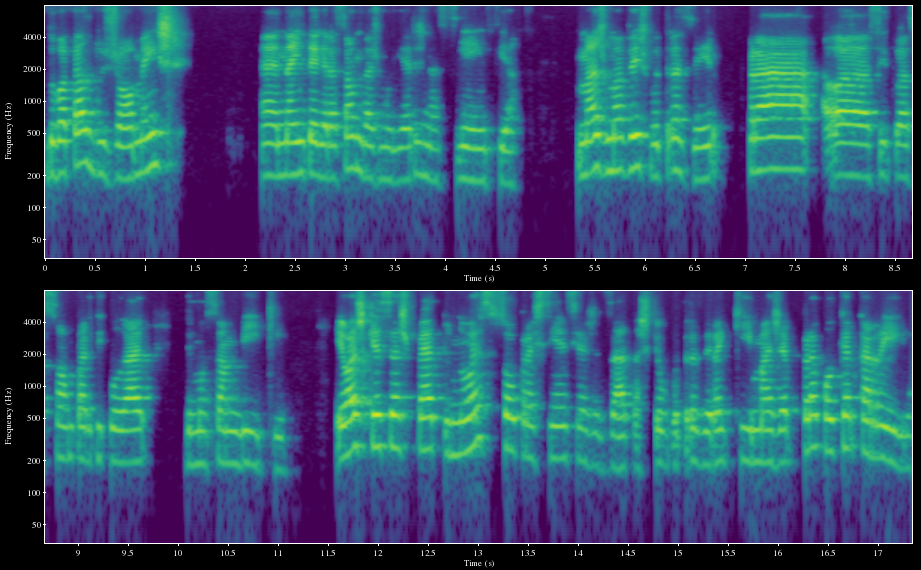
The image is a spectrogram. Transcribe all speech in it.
do papel dos homens eh, na integração das mulheres na ciência. Mais uma vez vou trazer para a situação particular de Moçambique. Eu acho que esse aspecto não é só para as ciências exatas que eu vou trazer aqui, mas é para qualquer carreira.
